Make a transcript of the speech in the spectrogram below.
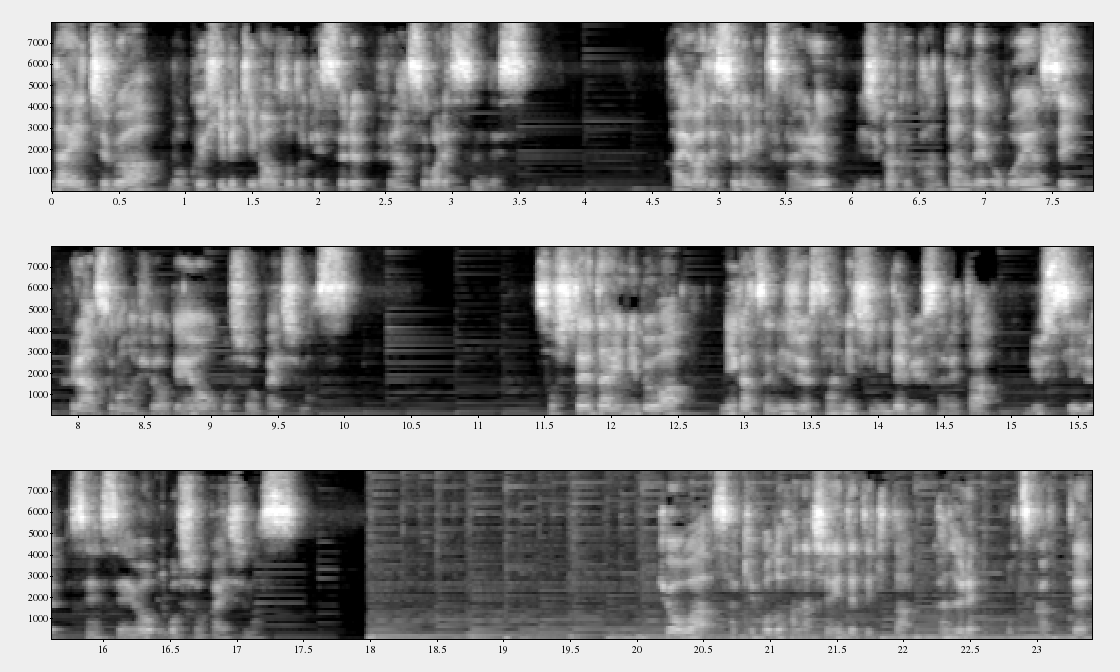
第1部は僕響がお届けするフランス語レッスンです。会話ですぐに使える短く簡単で覚えやすいフランス語の表現をご紹介します。そして第2部は2月23日にデビューされたルシール先生をご紹介します。今日は先ほど話に出てきたカヌレを使って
